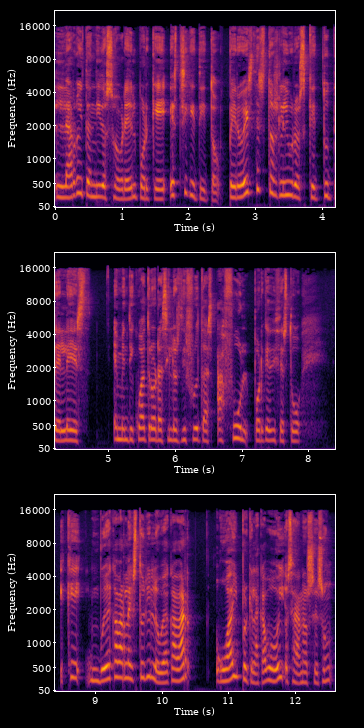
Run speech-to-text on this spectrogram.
largo y tendido sobre él porque es chiquitito, pero es de estos libros que tú te lees en 24 horas y los disfrutas a full porque dices tú, es que voy a acabar la historia y lo voy a acabar guay porque la acabo hoy, o sea, no sé, son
